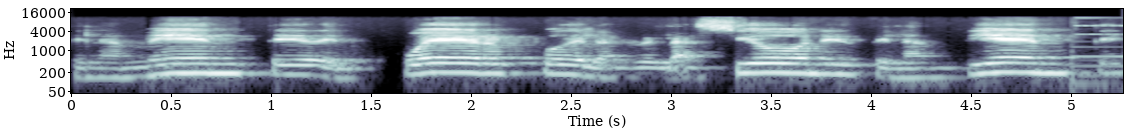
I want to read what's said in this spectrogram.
de la mente, del cuerpo, de las relaciones, del ambiente.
